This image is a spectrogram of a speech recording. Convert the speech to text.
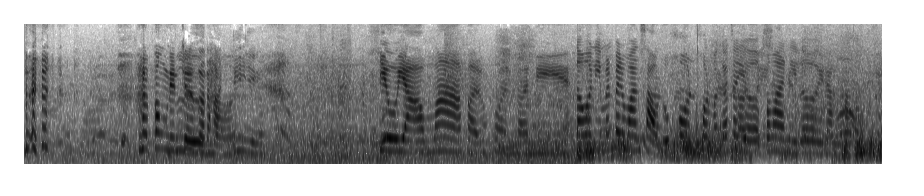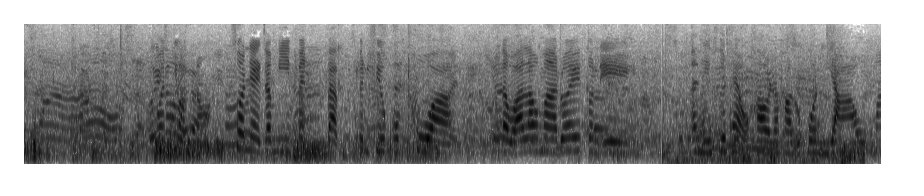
ร์ต้องเน้นชื่อสถานที่จริงคิวยาวมากค่ะทุกคนตอนนี้แล้ววันนี้มันเป็นวันเสาร์ทุกคน คนมันก็จะเยอะประมาณนี้เลยนะคะวันหยุดเนาะส่วนใหญ่จะมีเป็นแบบเป็นฟิลกรุ๊ปทัวร์ แต่ว่าเรามาด้วยตนเอง อันนี้คือแถวเข้านะคะ ทุกคนยาวม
